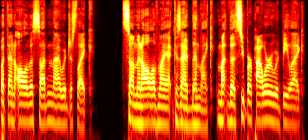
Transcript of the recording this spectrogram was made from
but then all of a sudden I would just like summon all of my because I've been like my, the superpower would be like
